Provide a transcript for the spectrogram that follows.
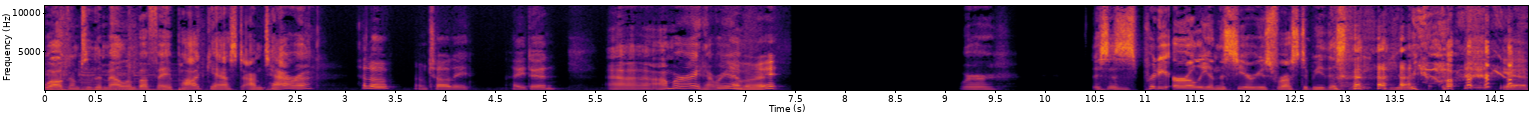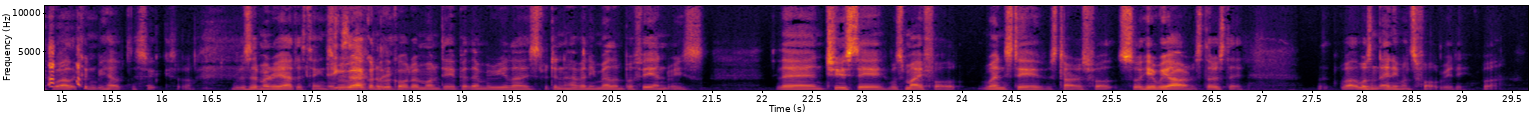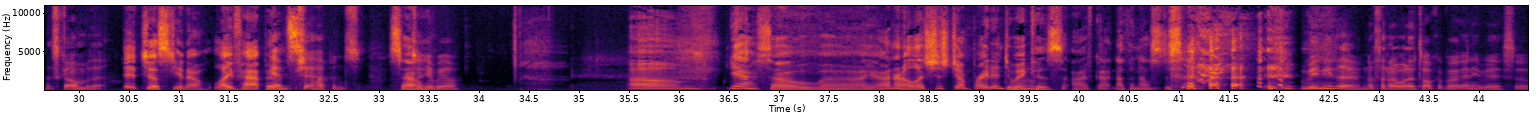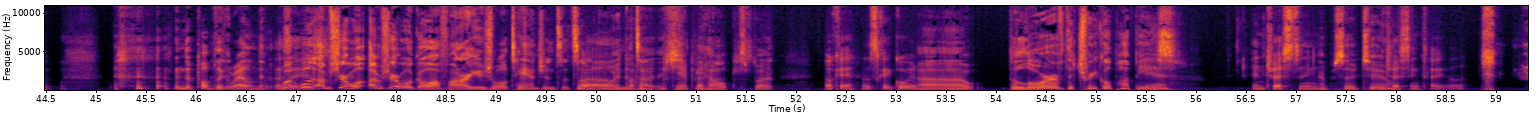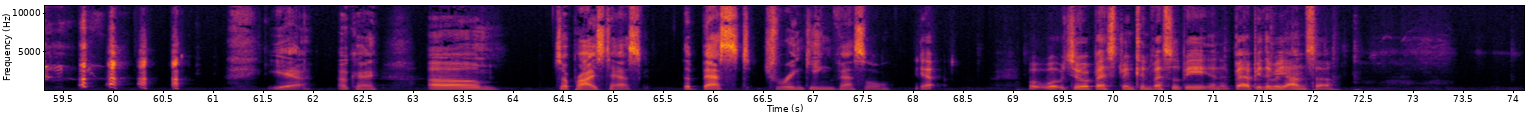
Welcome to the Melon Buffet podcast. I'm Tara. Hello, I'm Charlie. How you doing? Uh, I'm all right. How are yeah, I'm you? alright. We're this is pretty early in the series for us to be this late. Here we are. yeah, well, it couldn't be helped this week, so it was a myriad of things. We were going to record on Monday, but then we realised we didn't have any melon buffet entries. Then Tuesday was my fault. Wednesday was Tara's fault. So here we are. It's Thursday. Well, it wasn't anyone's fault really, but let's get on with it. It just you know life Yep, happens. shit happens. so So here we are. um yeah. So uh, I, I don't know. Let's just jump right into Mm-hmm. it because I've got nothing else to say. Me neither. Nothing I want to talk about anyway. So in the public realm, well, it well. I'm sure we'll I'm sure we'll go off on our usual tangents at some Well, point. Uh, it can't be perhaps. helped. But okay, let's get going. uh, the lure of the treacle puppies, interesting, episode two. interesting title. Yeah. Okay. Um surprise task. The best drinking vessel. Yeah. What what would your best drinking vessel be? And it better be the right answer.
